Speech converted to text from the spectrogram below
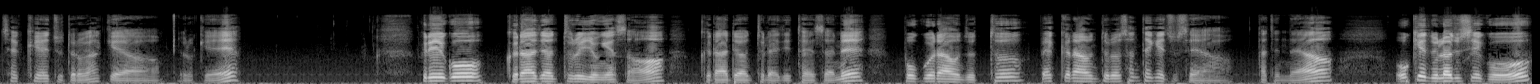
체크해 주도록 할게요. 이렇게 그리고 gradient를 이용해서 gradient editor에서는 foreground to background로 선택해 주세요. 다 됐나요? OK 눌러주시고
